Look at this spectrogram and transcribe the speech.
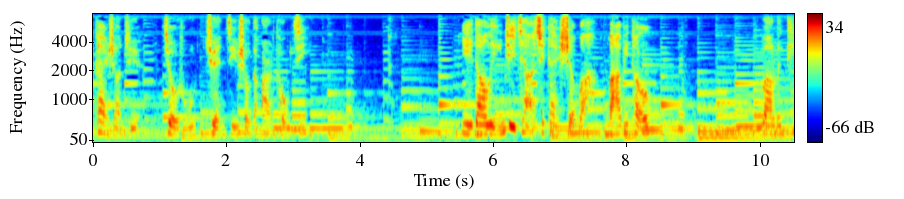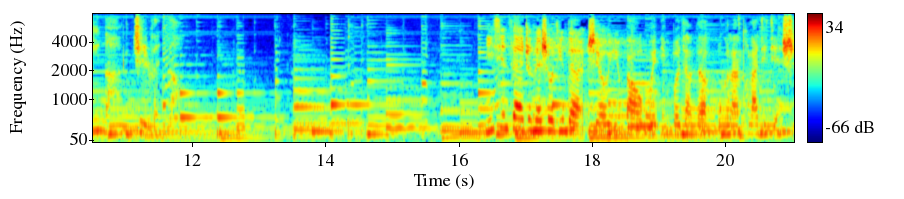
看上去就如拳击手的二头肌。你到邻居家去干什么，麻痹头？瓦伦蒂娜质问道。您现在正在收听的是由云宝为您播讲的《乌克兰拖拉机简史》，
